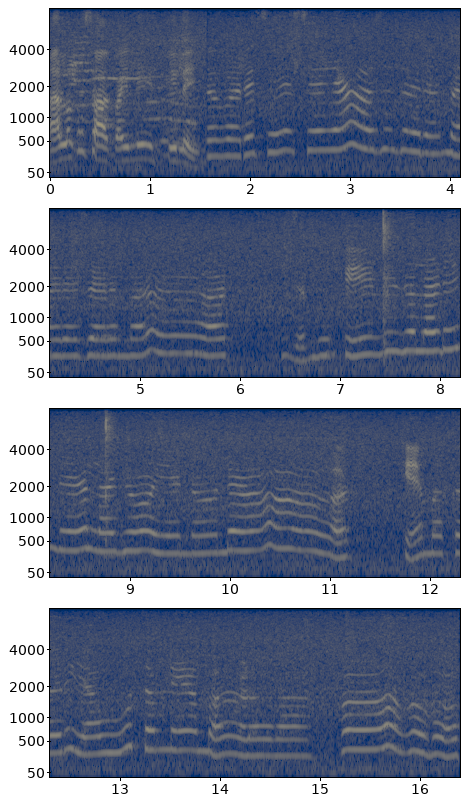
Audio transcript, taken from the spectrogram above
આ લોકો સા પહેલી પી લઈ. વરસે છે આજ ઝરમર ઝરમર જબુકી લડીને લાગ્યો એનો ડર કેમ કરી આવું તમને મળવા? હો હો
